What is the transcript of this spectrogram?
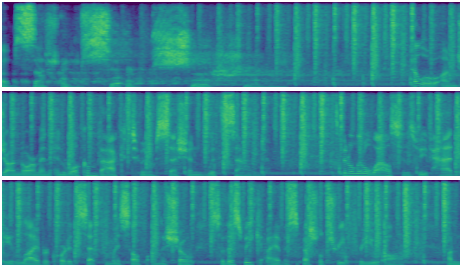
Obsession. Hello, I'm John Norman, and welcome back to an obsession with sound. It's been a little while since we've had a live recorded set for myself on the show, so this week I have a special treat for you all. On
